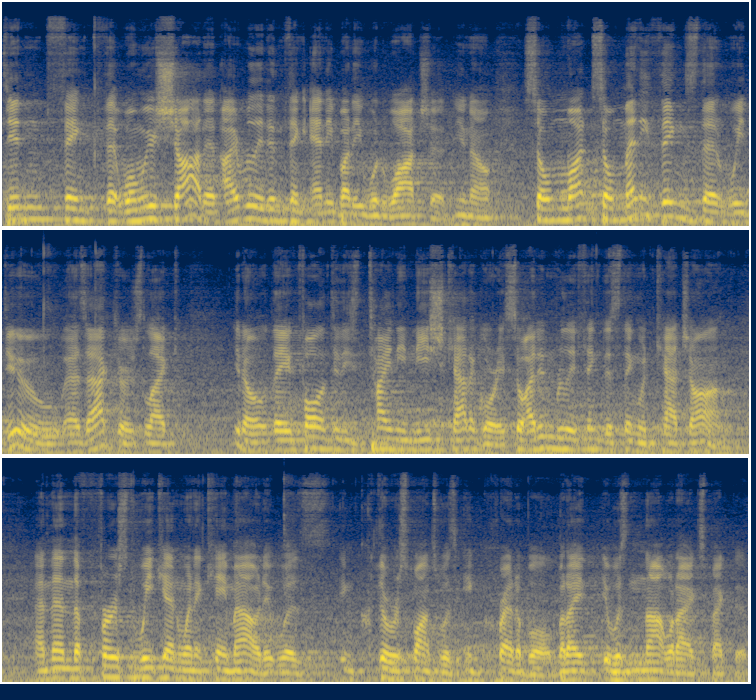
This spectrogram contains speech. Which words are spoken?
didn't think that when we shot it, I really didn't think anybody would watch it. You know, so much, so many things that we do as actors, like, you know, they fall into these tiny niche categories. So I didn't really think this thing would catch on. And then the first weekend when it came out, it was the response was incredible. But I, it was not what I expected.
